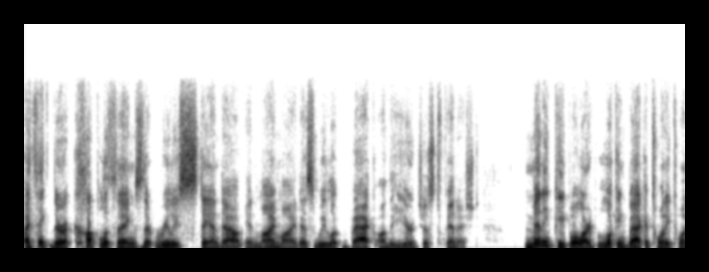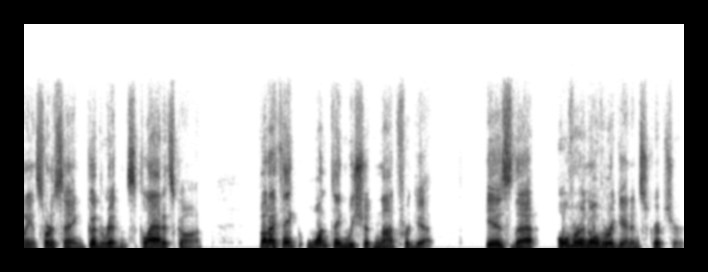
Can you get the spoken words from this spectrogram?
I think there are a couple of things that really stand out in my mind as we look back on the year just finished. Many people are looking back at 2020 and sort of saying, good riddance, glad it's gone. But I think one thing we should not forget is that over and over again in Scripture,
